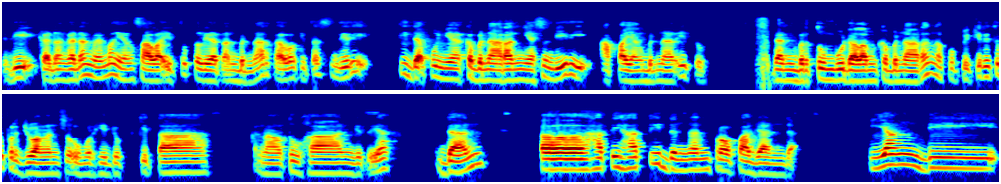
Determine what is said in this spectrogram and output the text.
Jadi kadang-kadang memang yang salah itu kelihatan benar kalau kita sendiri tidak punya kebenarannya sendiri apa yang benar itu. Dan bertumbuh dalam kebenaran, aku pikir itu perjuangan seumur hidup kita, kenal Tuhan gitu ya. Dan eh, hati-hati dengan propaganda yang di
